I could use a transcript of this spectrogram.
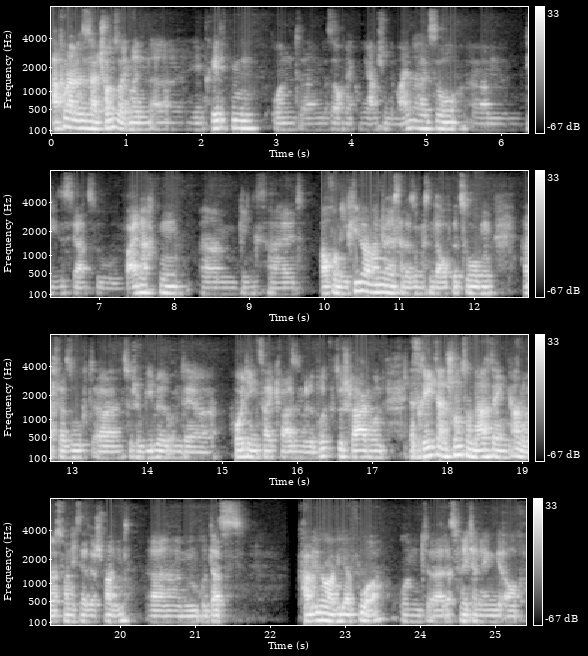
ab und an ist es halt schon so. Ich meine, äh, in den Predigten und ähm, das ist auch in der koreanischen Gemeinde halt so. Ähm, dieses Jahr zu Weihnachten ähm, ging es halt auch um den Klimawandel. Es hat er so ein bisschen darauf bezogen, hat versucht, äh, zwischen Bibel und der heutigen Zeit quasi so eine Brücke zu schlagen. Und das regt dann schon zum Nachdenken an. Und das fand ich sehr, sehr spannend. Ähm, und das kam immer mal wieder vor. Und äh, das finde ich dann irgendwie auch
